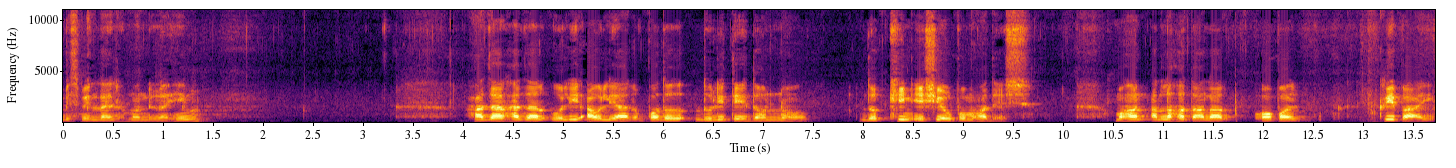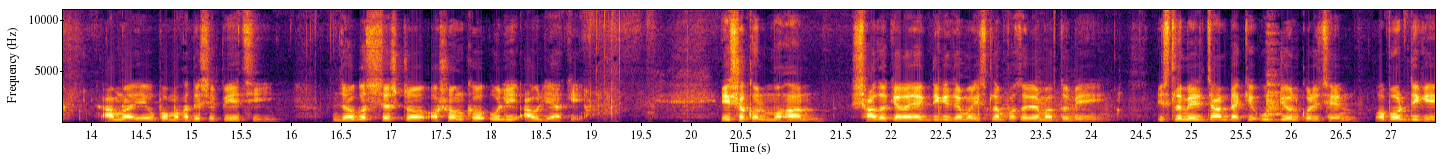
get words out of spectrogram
বিসমিল্লাহ রহমান রাহিম। হাজার হাজার অলি আউলিয়ার পদদুলিতে ধন্য দক্ষিণ এশীয় উপমহাদেশ। মহান আল্লাহ তালার অপার কৃপায় আমরা এই উপমহাদেশে পেয়েছি জগৎশ্রেষ্ঠ অসংখ্য অলি আউলিয়াকে। এ সকল মহান সাধকেরা একদিকে যেমন ইসলাম প্রচারের মাধ্যমে ইসলামের জান্ডাকে উড্ডয়ন করেছেন, অপরদিকে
